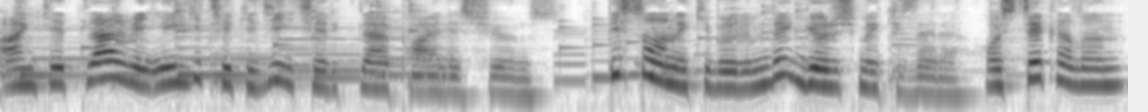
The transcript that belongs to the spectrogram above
anketler ve ilgi çekici içerikler paylaşıyoruz. Bir sonraki bölümde görüşmek üzere. Hoşçakalın.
